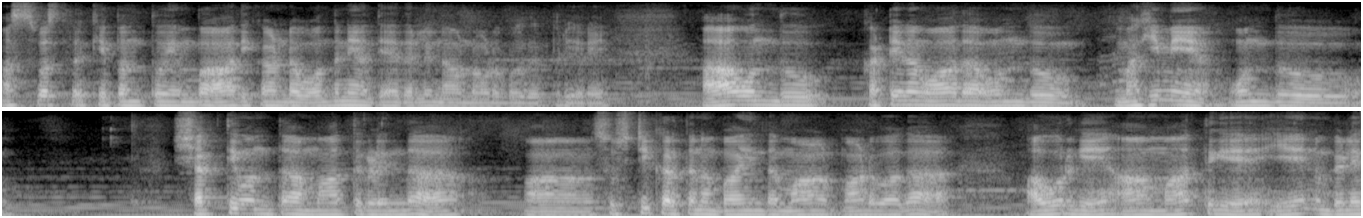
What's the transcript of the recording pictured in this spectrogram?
ಅಸ್ವಸ್ಥಕ್ಕೆ ಬಂತು ಎಂಬ ಆದಿಕಾಂಡ ಒಂದನೇ ಅಧ್ಯಾಯದಲ್ಲಿ ನಾವು ನೋಡಬಹುದು ಪ್ರಿಯರೇ. ಆ ಒಂದು ಕಠಿಣವಾದ ಒಂದು ಮಹಿಮೆಯ ಒಂದು ಶಕ್ತಿವಂತ ಮಾತುಗಳಿಂದ ಸೃಷ್ಟಿಕರ್ತನ ಬಾಯಿಂದ ಮಾಡುವಾಗ ಅವ್ರಿಗೆ ಆ ಮಾತಿಗೆ ಏನು ಬೆಳೆ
